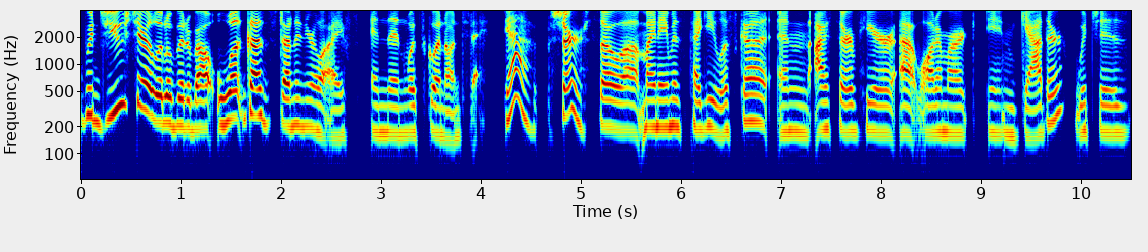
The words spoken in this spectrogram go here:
Would you share a little bit about what God's done in your life and then what's going on today? Yeah, sure. So, uh, my name is Peggy Liska, and I serve here at Watermark in Gather, which is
